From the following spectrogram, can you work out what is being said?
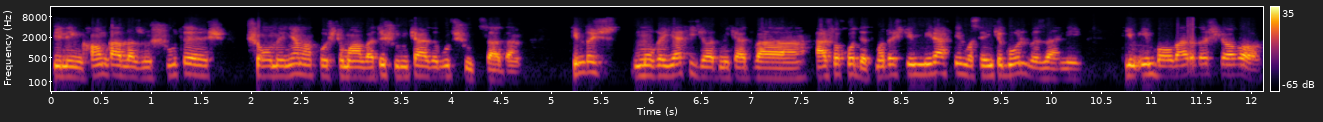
بیلینگهام قبل از اون شوتش شامنی هم پشت محوطه شروع کرده بود شوت زدن. تیم داشت موقعیت ایجاد می‌کرد و حرف خودت. ما داشتیم می‌رفتیم واسه اینکه گل بزنیم. تیم این باور رو داشت که آقا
